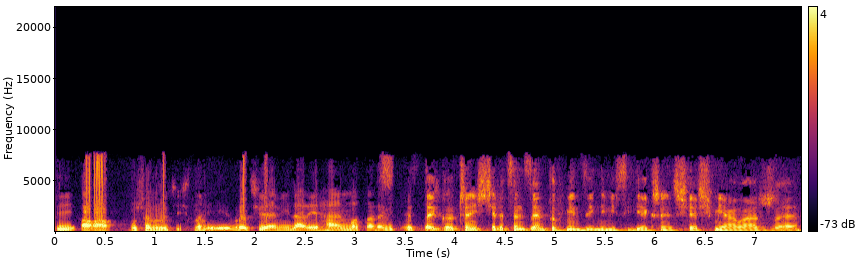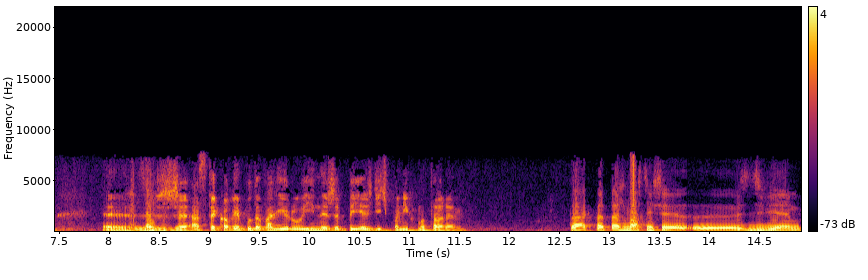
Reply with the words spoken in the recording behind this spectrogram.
i o, o, muszę wrócić. No i wróciłem i dalej jechałem motorem. Z tego część recenzentów, między innymi CD Action się śmiała, że, e, że Aztekowie budowali ruiny, żeby jeździć po nich motorem. Tak, to też właśnie się y, zdziwiłem,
